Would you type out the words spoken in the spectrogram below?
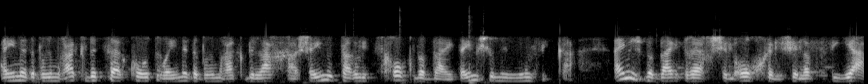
האם מדברים רק בצעקות או האם מדברים רק בלחש? האם מותר לצחוק בבית? האם שומעים מוזיקה? האם יש בבית ריח של אוכל, של עשייה?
